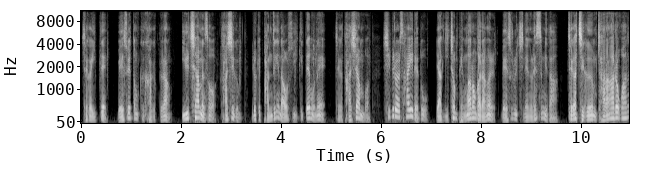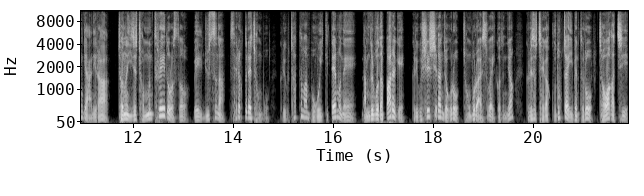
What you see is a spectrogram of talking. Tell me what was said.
제가 이때 매수했던 그 가격대랑 일치하면서 다시금 이렇게 반등이 나올 수 있기 때문에 제가 다시 한번 11월 4일에도 약 2,100만 원 가량을 매수를 진행을 했습니다. 제가 지금 자랑하려고 하는 게 아니라 저는 이제 전문 트레이더로서 매일 뉴스나 세력들의 정보 그리고 차트만 보고 있기 때문에 남들보다 빠르게 그리고 실시간적으로 정보를 알 수가 있거든요. 그래서 제가 구독자 이벤트로 저와 같이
